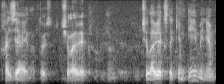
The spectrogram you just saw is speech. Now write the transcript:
хозяина, то есть человек. Человек с таким именем,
